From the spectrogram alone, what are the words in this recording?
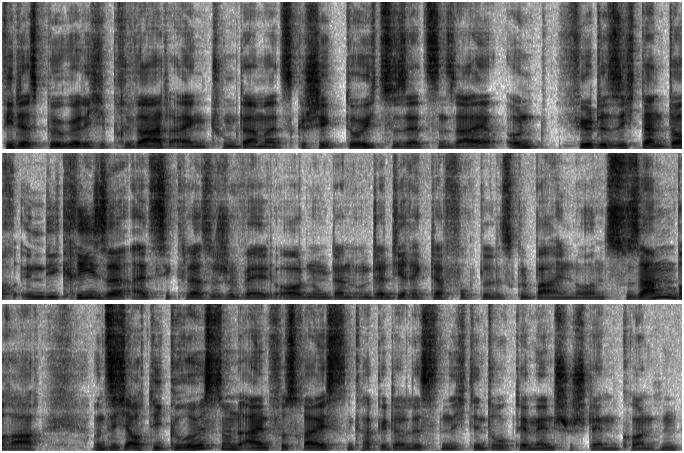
wie das bürgerliche Privateigentum damals geschickt durchzusetzen sei und führte sich dann doch in die Krise, als die klassische Weltordnung dann unter direkter Fuchtel des globalen Nordens zusammenbrach und sich auch die größten und einflussreichsten Kapitalisten nicht den Druck der Menschen stemmen konnten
